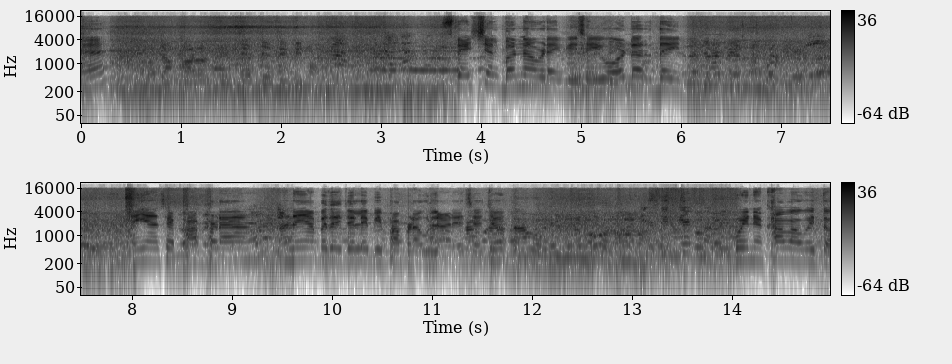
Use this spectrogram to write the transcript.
હે? દેશી પીનો સ્પેશિયલ બનાવડાવી છે એ ઓર્ડર દઈને. અહીંયા છે ફાફડા અને અહીંયા બધા જલેબી ફાફડા ઉલાડે છે, જો. કોઈને ખાવા હોય તો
